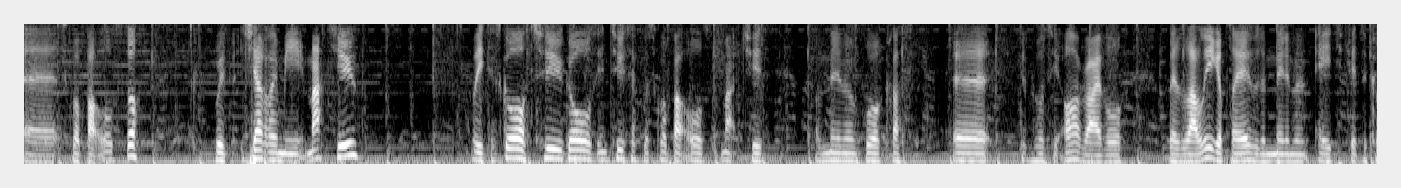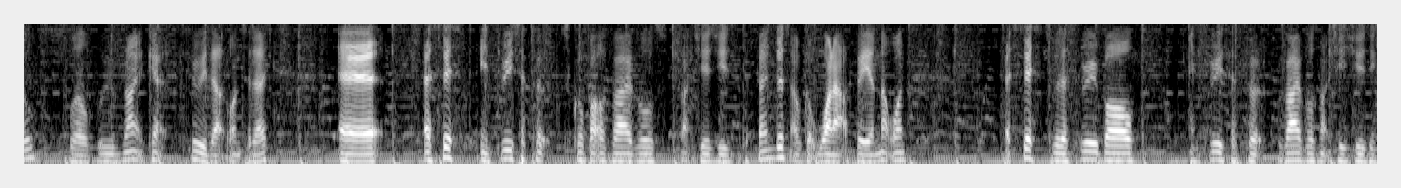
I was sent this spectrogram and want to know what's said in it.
uh, squad battle stuff. With Jeremy Mathieu, we need to score two goals in two separate squad battles matches of minimum world class uh, difficulty or rivals with La Liga players with a minimum 80 physical. Well, we might get through that one today. Uh, assist in three separate squad battle rivals matches using defenders. I've got one out of three on that one. Assist with a through ball in three separate rivals matches using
